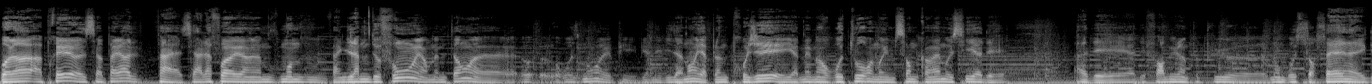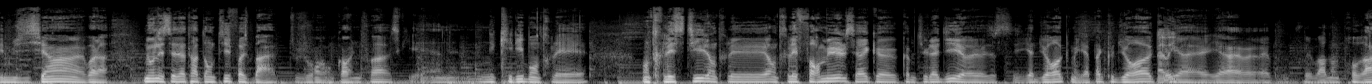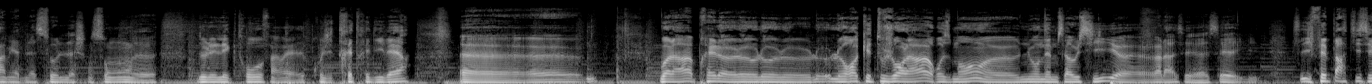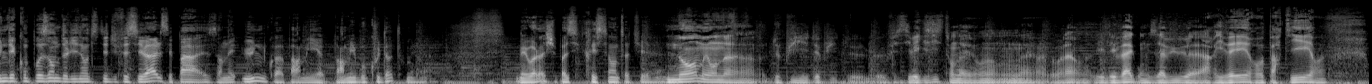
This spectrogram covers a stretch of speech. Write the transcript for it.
Voilà. Après, euh, ça a pas l'air. Enfin, c'est à la fois un mouvement, de, enfin une lame de fond et en même temps, euh, heureusement et puis bien évidemment, il y a plein de projets et il y a même un retour. Moi, il me semble quand même aussi à des à des, à des formules un peu plus euh, nombreuses sur scène avec des musiciens. euh, voilà. Nous, on essaie d'être attentifs. Bah, toujours encore une fois, ce qui est un, un équilibre entre les entre les styles, entre les entre les formules. C'est vrai que, comme tu l'as dit, euh, il y a du rock, mais il n'y a pas que du rock. Ah oui. Il y a, il y a, euh, vous pouvez voir dans le programme, il y a de la soul, de la chanson, euh, de l'électro. Enfin, ouais, des projets très très divers. Euh, voilà. Après, le, le, le, le- rock est toujours là, heureusement. Euh, nous, on aime ça aussi. Euh, voilà, c'est, c'est, il, c'est- il fait partie. C'est une des composantes de l'identité du festival. C'est pas, c'en est une quoi, parmi parmi beaucoup d'autres. Mais mais voilà, je sais pas si Christian, toi tu es. Non, mais on a depuis depuis que le festival existe, on a, on a voilà, on a- les, les vagues, on les a vues arriver, repartir.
